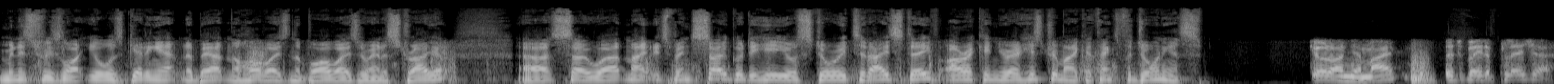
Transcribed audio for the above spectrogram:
ministries like yours getting out and about in the highways and the byways around Australia. Uh, so, uh, mate, it's been so good to hear your story today, Steve. I reckon you're a history maker. Thanks for joining us. Good on you, mate. It's been a pleasure.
